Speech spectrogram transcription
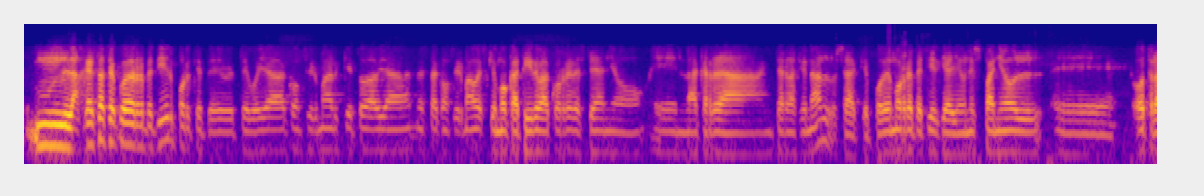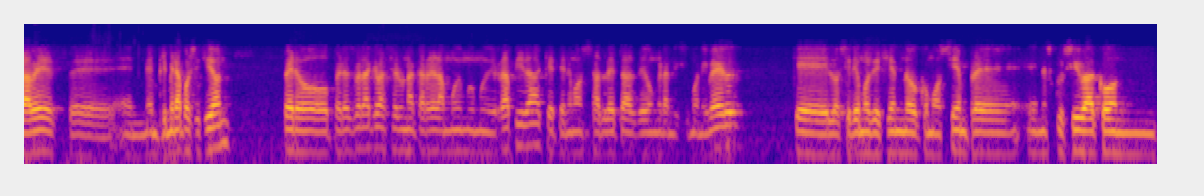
Mm, la gesta se puede repetir porque te, voy a confirmar que todavía no está confirmado, es que Mocatir va a correr este año en la carrera internacional, o sea que podemos repetir que haya un español eh, otra vez eh, en, primera posición, pero, pero es verdad que va a ser una carrera muy, muy, muy rápida, que tenemos atletas de un grandísimo nivel, que los iremos diciendo como siempre en exclusiva con,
